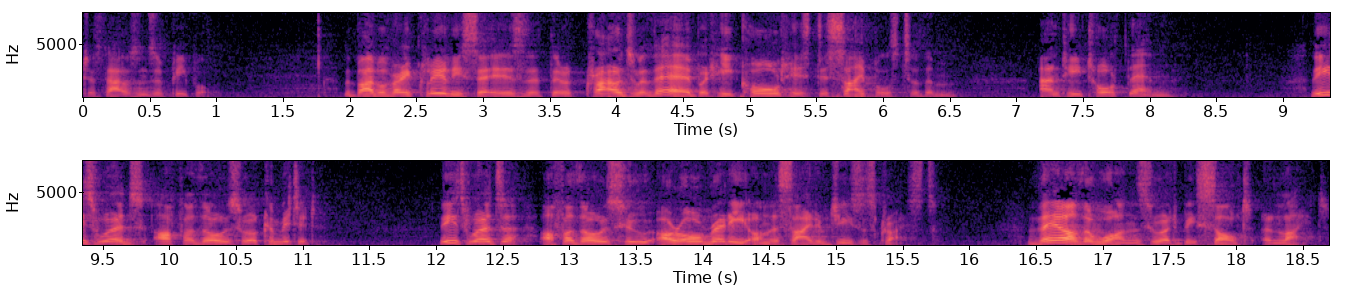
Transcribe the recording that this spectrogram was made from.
to thousands of people. The Bible very clearly says that the crowds were there, but he called his disciples to them and he taught them. These words are for those who are committed. These words are for those who are already on the side of Jesus Christ. They are the ones who are to be salt and light.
